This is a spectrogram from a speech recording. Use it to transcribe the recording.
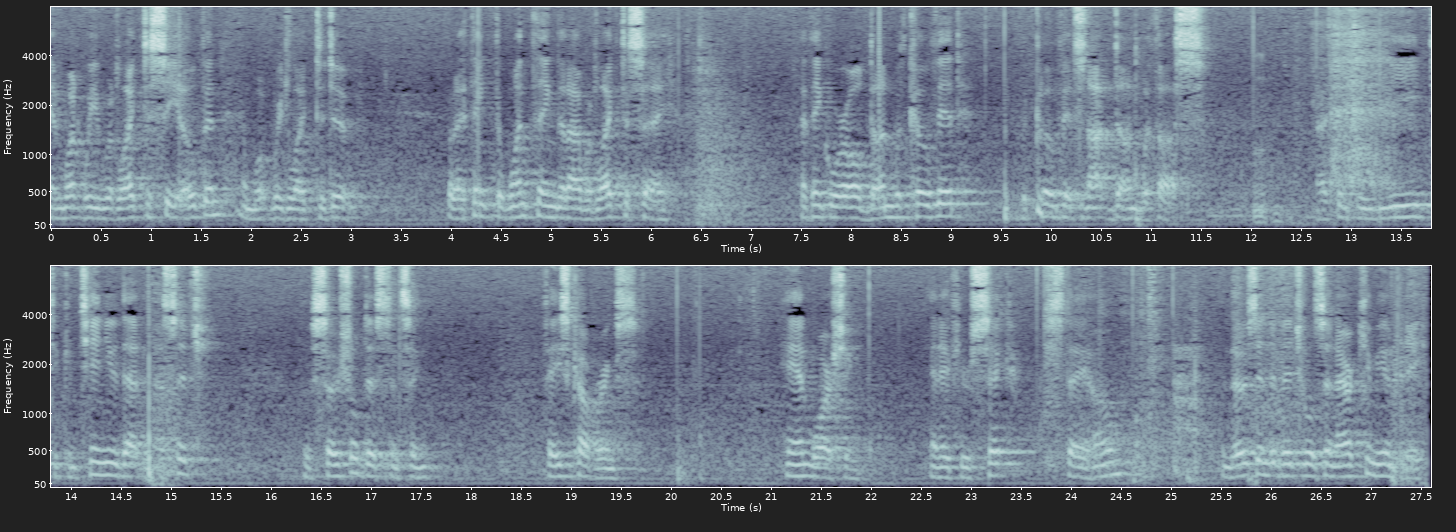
in what we would like to see open and what we'd like to do. But I think the one thing that I would like to say, I think we're all done with COVID, but COVID's not done with us. Mm-hmm. I think we need to continue that message of social distancing, face coverings, hand washing, and if you're sick, stay home. And those individuals in our community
